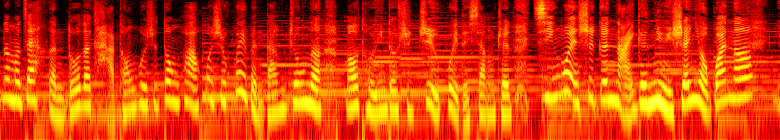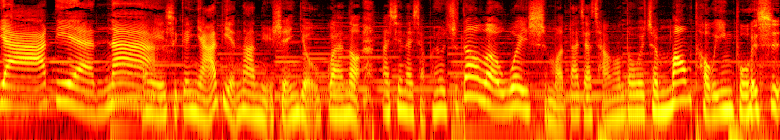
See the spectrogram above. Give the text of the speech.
那么在很多的卡通或是动画或是绘本当中呢，猫头鹰都是智慧的象征。请问是跟哪一个女神有关呢？雅典娜。哎，是跟雅典娜女神有关哦。那现在小朋友知道了为什么大家常常都会称猫头鹰博士，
